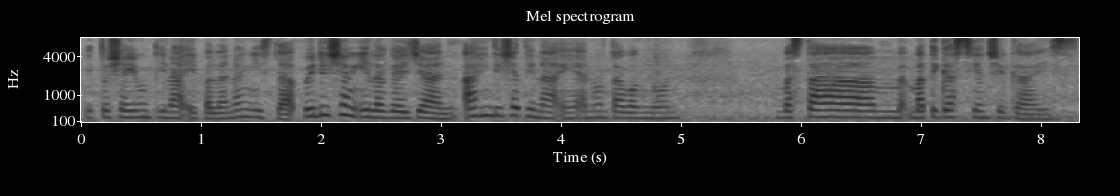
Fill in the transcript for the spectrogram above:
ito siya yung tinae pala ng isda. Pwede siyang ilagay dyan. Ah, hindi siya tinae. Anong tawag nun? Basta matigas yan siya guys.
